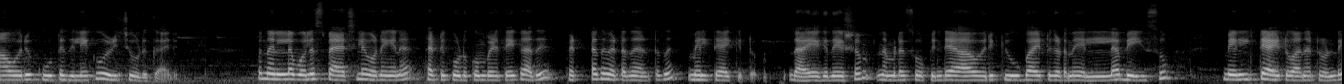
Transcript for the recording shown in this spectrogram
ആ ഒരു കൂട്ട് ഇതിലേക്ക് ഒഴിച്ചു കൊടുക്കാൻ അപ്പോൾ നല്ലപോലെ സ്പാച്ചില കൊണ്ട് ഇങ്ങനെ തട്ടി കൊടുക്കുമ്പോഴത്തേക്ക് അത് പെട്ടെന്ന് പെട്ടെന്ന് പെട്ടെന്ന് മെൽറ്റായി കിട്ടും. ഇതാ ഏകദേശം നമ്മുടെ സോപ്പിന്റെ ആ ഒരു ക്യൂബായിട്ട് കിടന്ന എല്ലാ ബേസും മെൽറ്റ് ആയിട്ട് വന്നിട്ടുണ്ട്.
